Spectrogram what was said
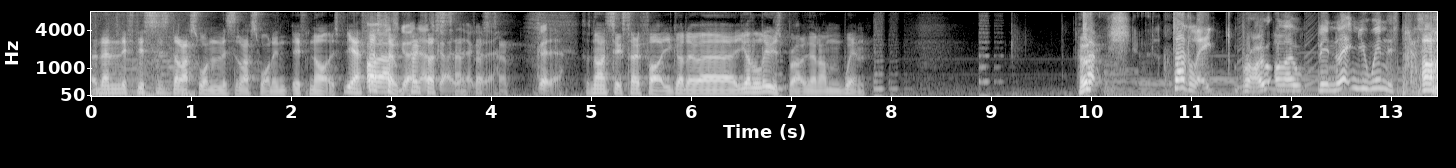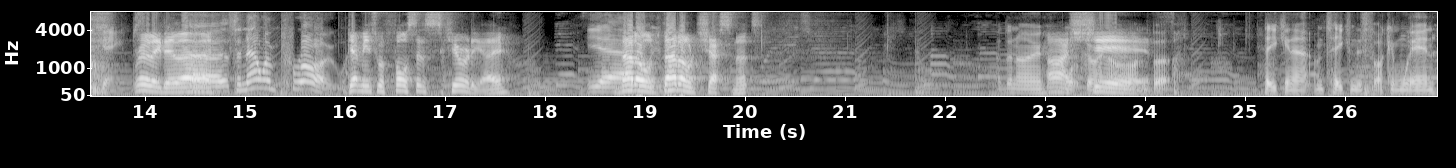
and then if this is the last one, then this is the last one. If not, it's, yeah, Oh, first that's 10. good. Play first good. to 10. yeah, First to good. 10. Good. So 9 6 so far. You gotta, uh, you gotta lose, bro, then I'm win. Dudley, bro, I've been letting you win this past Oh, few games. really, do, uh, Uh, so now I'm pro. get me into a false sense of security, eh? Yeah. That old, that old chestnut. I don't know Ah, what's shit. going on, but taking it. I'm taking this fucking win.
